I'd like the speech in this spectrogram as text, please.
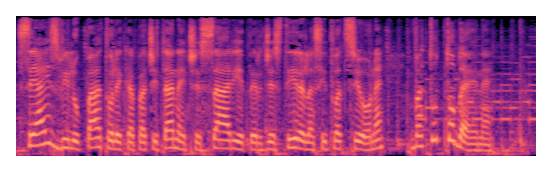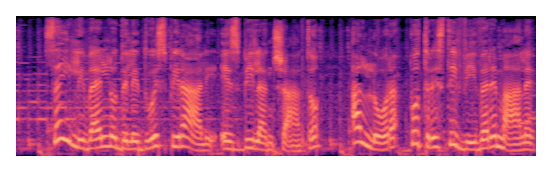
Se hai sviluppato le capacità necessarie per gestire la situazione, va tutto bene. Se il livello delle due spirali è sbilanciato, allora potresti vivere male.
